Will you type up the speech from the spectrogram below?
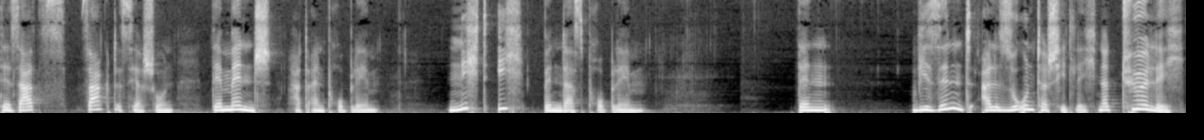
Der Satz sagt es ja schon. Der Mensch hat ein Problem. Nicht ich bin das Problem. Denn wir sind alle so unterschiedlich. Natürlich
